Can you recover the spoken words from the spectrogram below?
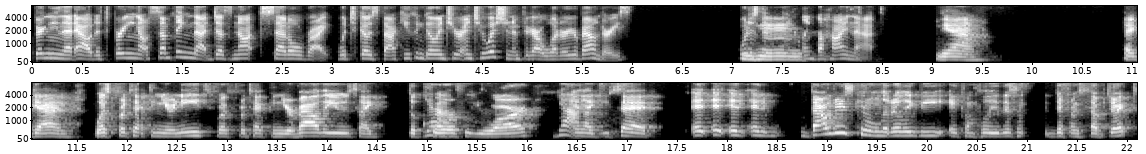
bringing that out. It's bringing out something that does not settle right, which goes back. You can go into your intuition and figure out what are your boundaries. What is mm-hmm. the feeling behind that? Yeah. Again, what's protecting your needs? What's protecting your values? Like the core yeah. of who you are. Yeah. And like you said, it, it, it, and boundaries can literally be a completely different subject.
